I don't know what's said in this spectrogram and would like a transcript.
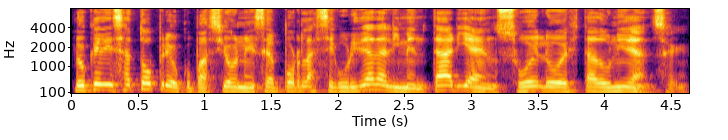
lo que desató preocupaciones por la seguridad alimentaria en suelo estadounidense.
